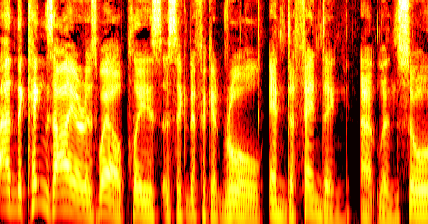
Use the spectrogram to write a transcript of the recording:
and the King's Ire as well plays a significant role in defending Atlen. So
